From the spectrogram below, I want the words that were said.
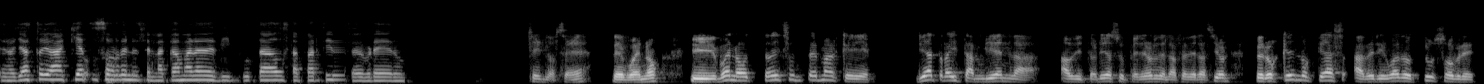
Pero ya estoy aquí a tus órdenes en la Cámara de Diputados a partir de febrero. Sí, lo sé. De bueno. Y bueno, es un tema que ya trae también la Auditoría Superior de la Federación, pero ¿qué es lo que has averiguado tú sobre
